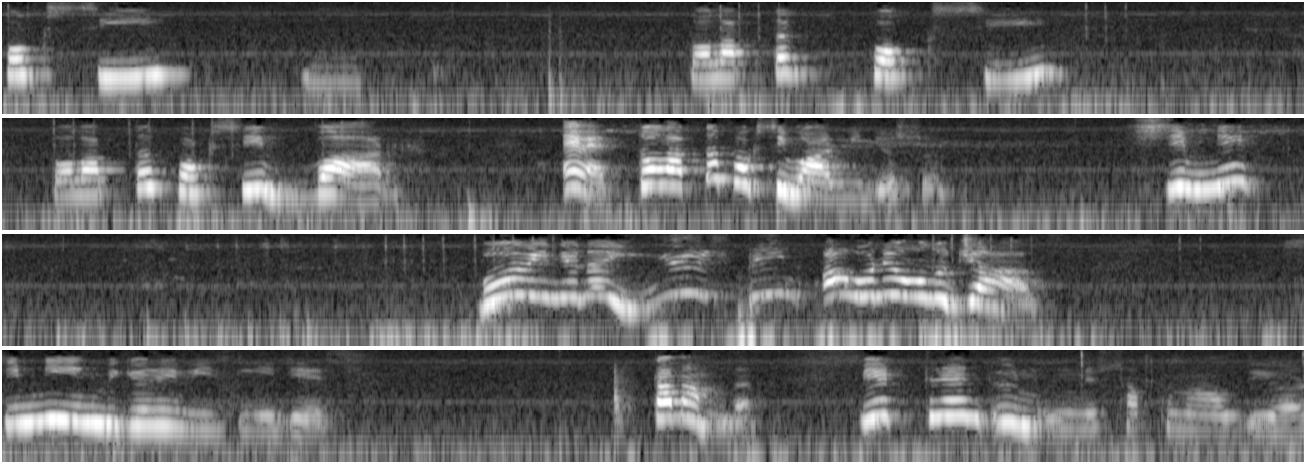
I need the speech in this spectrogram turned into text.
Foxy Dolapta Foxy Dolapta Foxy var. Foxy var videosu. Şimdi bu videoda 100 bin abone olacağız. Şimdi yeni bir görev izleyeceğiz. Tamamdır. Bir tren ürününü satın al diyor.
